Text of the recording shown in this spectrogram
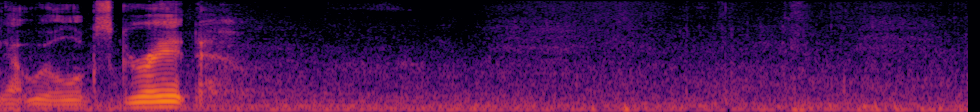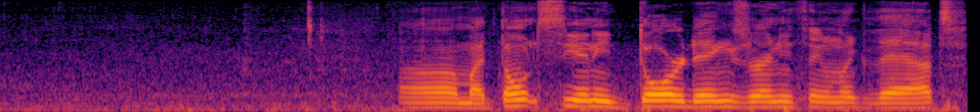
That wheel looks great. Um, I don't see any door dings or anything like that.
